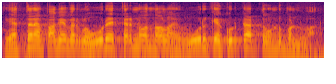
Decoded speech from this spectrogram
எத்தனை பகைவர்கள் ஊரே திறந்து வந்தாலும் ஊருக்கே குருட்டார்த்தை உண்டு பண்ணுவார்.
